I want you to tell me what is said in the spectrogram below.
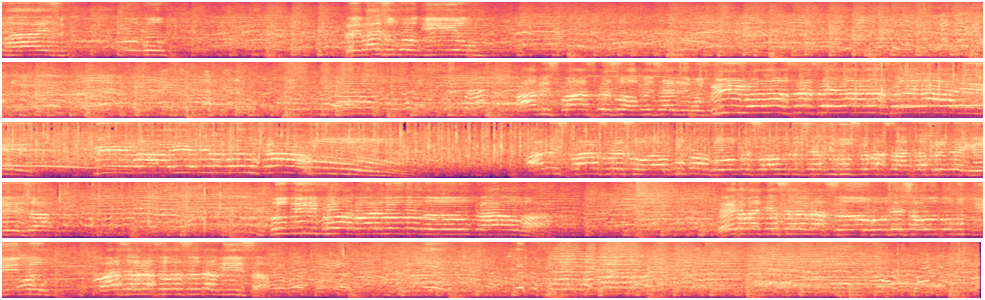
mais. Vem mais um pouquinho. Abre espaço, pessoal, para de música. Viva Nossa Senhora da Soledade! Viva a Rainha de Lagoa do Carro! Abre espaço, pessoal, por favor, pessoal do Ministério de Música passar na frente da igreja. Não tire flor agora, não, não, não, calma. Ainda vai ter a celebração, vamos deixar o novo quinto para a celebração da Santa Missa.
